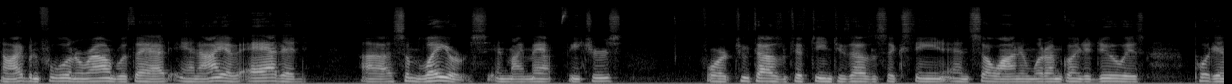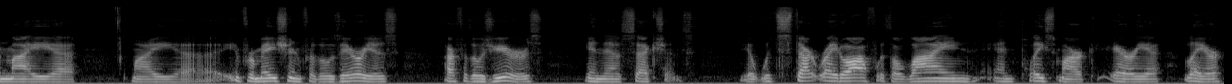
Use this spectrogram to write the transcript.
Now I've been fooling around with that and I have added uh, some layers in my map features for 2015, 2016 and so on and what I'm going to do is put in my uh, my uh, information for those areas or for those years in those sections. It would start right off with a line and place mark area layer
